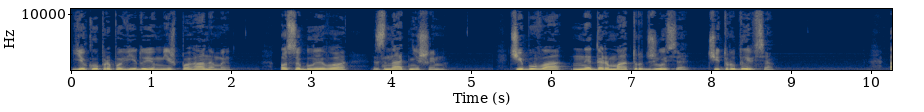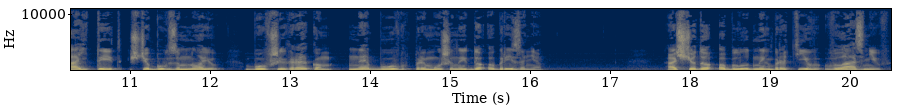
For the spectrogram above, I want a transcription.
яку проповідую між поганами, особливо знатнішим. Чи, бува, не дарма труджуся, чи трудився? А й тит, що був зо мною, бувши греком, не був примушений до обрізання. А щодо облудних братів влазнів,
